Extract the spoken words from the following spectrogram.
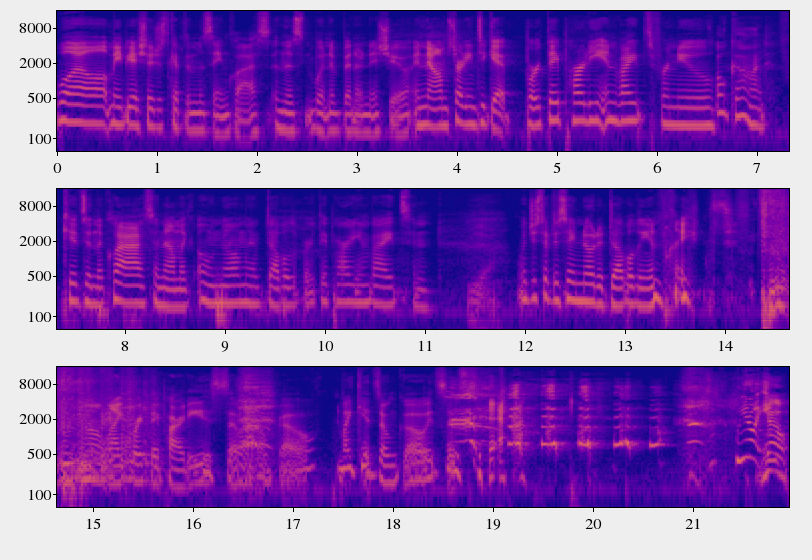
Well, maybe I should have just kept them in the same class, and this wouldn't have been an issue. And now I'm starting to get birthday party invites for new Oh God. Kids in the class, and now I'm like, oh no, I'm gonna have double the birthday party invites, and Yeah. We'll just have to say no to double the invites. I don't like birthday parties, so I don't go. My kids don't go. It's so sad. Well, you know, in- No,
